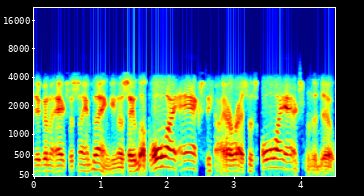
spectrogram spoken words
they're going to ask the same thing. You're going to say, look, all I asked the IRS, that's all I asked them to do,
